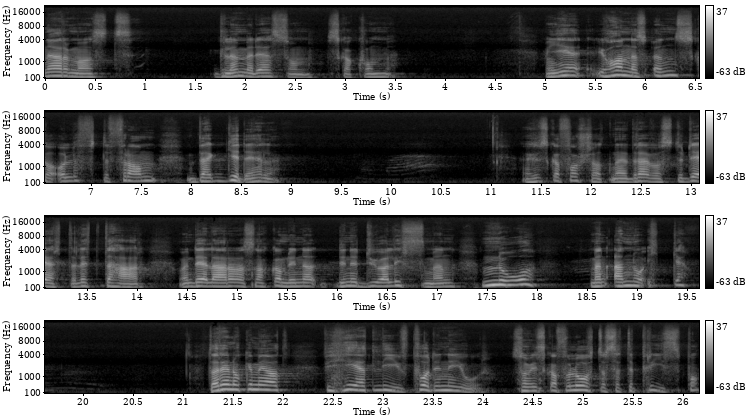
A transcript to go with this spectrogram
nærmest glemmer det som skal komme. Men Johannes ønsker å løfte fram begge deler. Jeg husker fortsatt når jeg drev og studerte litt det her, og en del lærere snakka om denne, denne dualismen nå, men ennå ikke. Det er noe med at vi har et liv på denne jord som vi skal få lov til å sette pris på.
